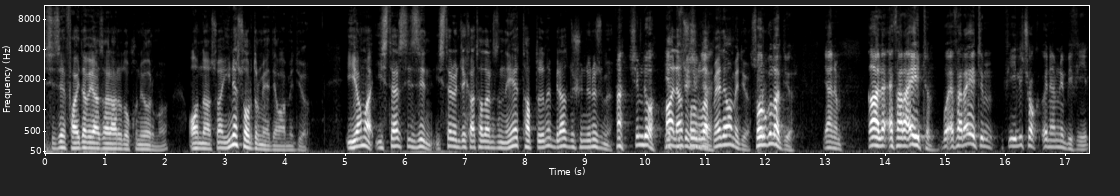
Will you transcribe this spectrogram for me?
Size fayda veya zararı dokunuyor mu? Ondan sonra yine sordurmaya devam ediyor. İyi ama ister sizin ister önceki atalarınızın neye taptığını biraz düşündünüz mü? Heh, şimdi o. Hala 75'inde. sorgulatmaya devam ediyor. Sorgula diyor. Yani gale eferaeytüm. Bu eferaeytüm fiili çok önemli bir fiil.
